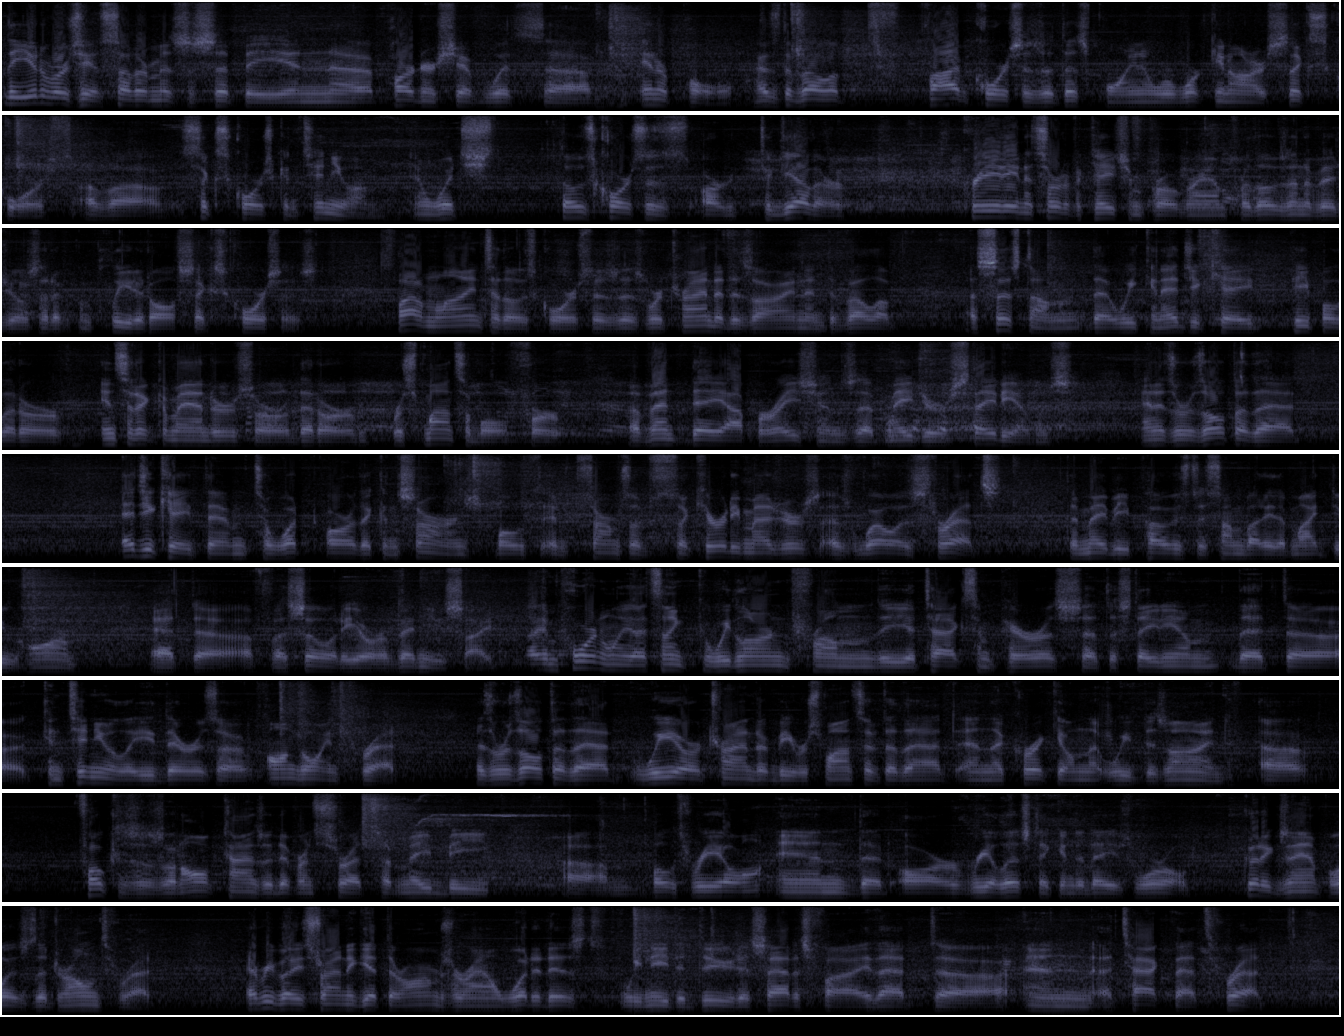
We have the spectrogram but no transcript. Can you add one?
The University of Southern Mississippi, in uh, partnership with uh, Interpol, has developed five courses at this point, and we're working on our sixth course of a six-course continuum, in which those courses are together creating a certification program for those individuals that have completed all six courses. Bottom line to those courses is we're trying to design and develop a system that we can educate people that are incident commanders or that are responsible for event day operations at major stadiums. And as a result of that, educate them to what are the concerns, both in terms of security measures as well as threats that may be posed to somebody that might do harm at uh, a facility or a venue site. Importantly, I think we learned from the attacks in Paris at the stadium that uh, continually there is an ongoing threat. As a result of that, we are trying to be responsive to that and the curriculum that we've designed uh, focuses on all kinds of different threats that may be um, both real and that are realistic in today's world. Good example is the drone threat everybody's trying to get their arms around what it is we need to do to satisfy that uh, and attack that threat.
